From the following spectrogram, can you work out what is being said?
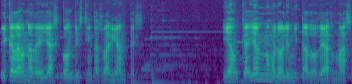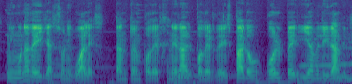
y cada una de ellas con distintas variantes. Y aunque haya un número limitado de armas, ninguna de ellas son iguales, tanto en poder general, poder de disparo, golpe y habilidades.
